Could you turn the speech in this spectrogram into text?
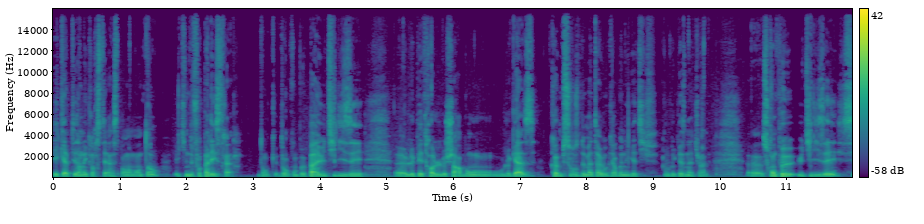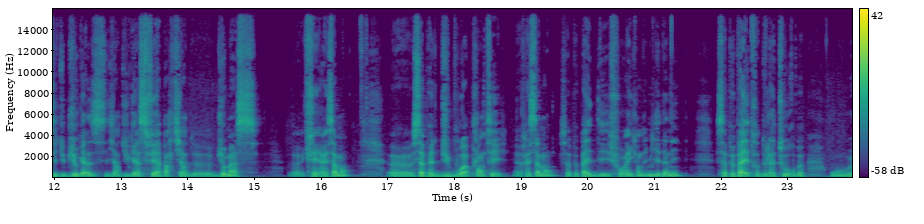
est capté dans l'écorce terrestre pendant longtemps et qu'il ne faut pas l'extraire. Donc, donc on ne peut pas utiliser euh, le pétrole, le charbon ou le gaz comme source de matériaux carbonégatifs ou le gaz naturel. Euh, ce qu'on peut utiliser, c'est du biogaz, c'est-à-dire du gaz fait à partir de biomasse euh, créée récemment. Euh, ça peut être du bois planté récemment, ça peut pas être des forêts qui ont des milliers d'années, ça peut pas être de la tourbe ou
